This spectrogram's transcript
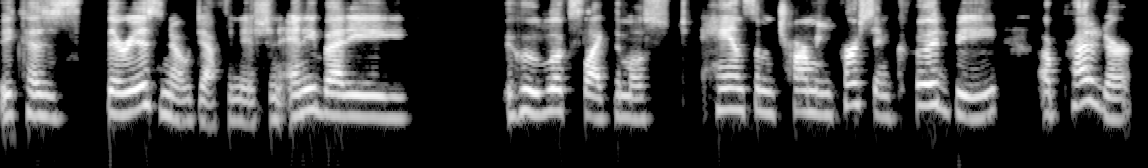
because there is no definition. Anybody who looks like the most handsome, charming person could be a predator.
